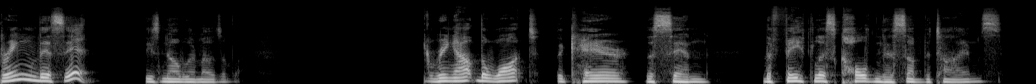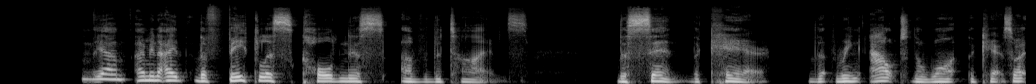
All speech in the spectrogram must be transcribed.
bring this in, these nobler modes of life. Ring out the want, the care, the sin, the faithless coldness of the times. Yeah, I mean, I the faithless coldness of the times, the sin, the care, the ring out the want, the care. So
